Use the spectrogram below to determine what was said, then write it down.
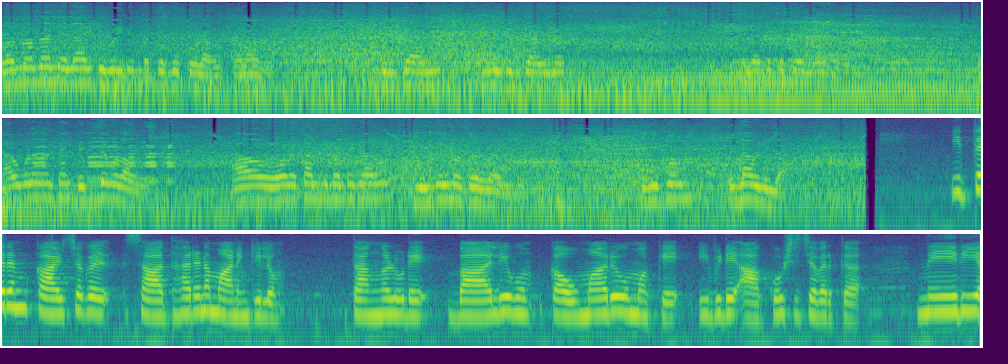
കുളം എന്ന് പറഞ്ഞാൽ എല്ലാവർക്കും ഉപയോഗിക്കാൻ പറ്റുന്ന കുളമാണ് കുളമാണ് കുടിക്കാനും മീൻ കുടിക്കാനുള്ള എല്ലാവർക്കും പറ്റുന്ന ഞാൻ കുളം വെച്ചാൽ വലിയ കുളമാണ് ആ ഓണക്കാലത്ത് മറ്റേക്കാളും നീന്തൽ മത്സരം ഉണ്ടാവില്ല ഇനിയിപ്പം ഉണ്ടാവില്ല ഇത്തരം കാഴ്ചകൾ സാധാരണമാണെങ്കിലും തങ്ങളുടെ ബാല്യവും കൗമാരവുമൊക്കെ ഇവിടെ ആഘോഷിച്ചവർക്ക് നേരിയ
